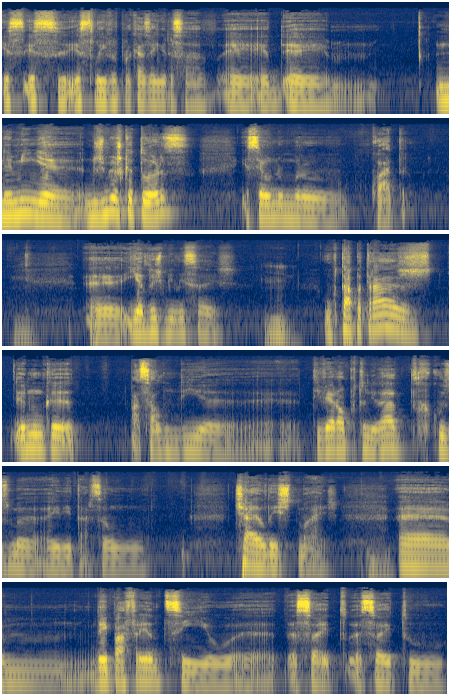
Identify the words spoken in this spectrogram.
Esse, esse, esse livro, por acaso, é engraçado. É, é- é, na minha, nos meus 14, esse é o número 4, eh, e é 2006. O que está para trás, eu nunca. Se algum dia eh, tiver a oportunidade, recuso-me a editar. São childish demais. Ahm, daí para a frente, sim, eu eh, aceito, aceito,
